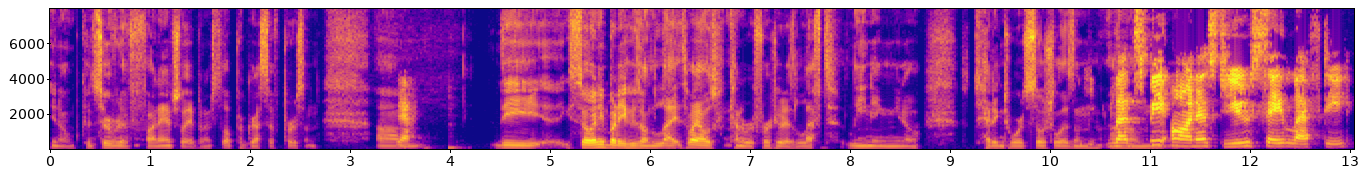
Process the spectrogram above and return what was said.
you know, conservative financially, but I'm still a progressive person. Um, Yeah. The so anybody who's on le- that's why I always kind of refer to it as left leaning, you know, heading towards socialism. Let's be um, honest. You say lefty.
